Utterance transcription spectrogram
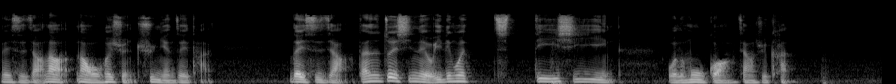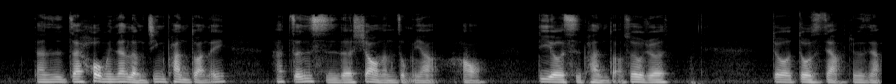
类似这样。那那我会选去年这台，类似这样。但是最新的我一定会第一吸引我的目光，这样去看。但是在后面再冷静判断，诶，它真实的效能怎么样？好，第二次判断，所以我觉得都都是这样，就是这样，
